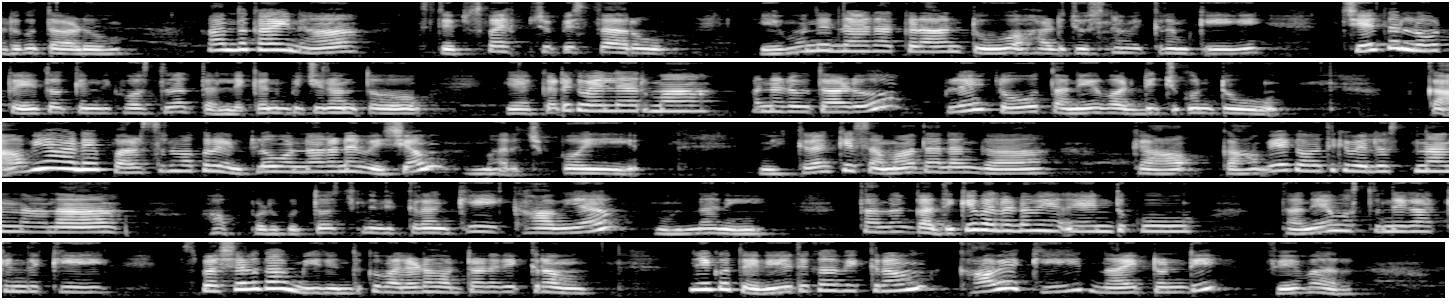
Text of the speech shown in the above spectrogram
అడుగుతాడు. అందుకైనా స్టెప్స్ వైపు చూపిస్తారు. ఏముంది డాడ్ అక్కడ అంటూ ఆడు చూసిన విక్రమ్కి చేతుల్లో ట్రేతో కిందికి వస్తున్న తల్లి కనిపించడంతో ఎక్కడికి వెళ్ళారమ్మా అని అడుగుతాడు ప్లేట్లో తనే వడ్డించుకుంటూ. కావ్య అనే పర్సన్ ఒకరు ఇంట్లో ఉన్నారనే విషయం మర్చిపోయి. విక్రమ్కి సమాధానంగా కా కావ్య గవతికి వెళ్ళొస్తున్నాను నానా. అప్పుడు గుర్తొచ్చింది విక్రమ్కి కావ్య ఉందని. తన గదికి వెళ్ళడం ఎందుకు? తనే వస్తుందిగా కిందకి. స్పెషల్గా మీరెందుకు వెళ్ళడం? అంటాడు విక్రమ్. నీకు తెలియదుగా విక్రమ్? కావ్యకి నైట్ నుండి ఫీవర్.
